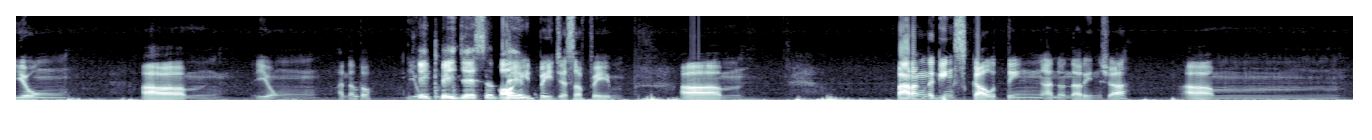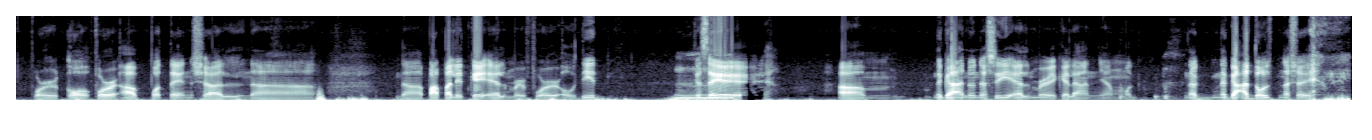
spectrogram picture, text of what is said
yung, um, yung, ano to? Yung, Eight pages of Oh, fame. eight pages of fame. Um, parang naging scouting ano na rin siya. Um, for co- for a potential na na papalit kay Elmer for Odid. Mm. Kasi um nag-aano na si Elmer eh, kailangan niyang mag nag nag-adult na siya eh.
